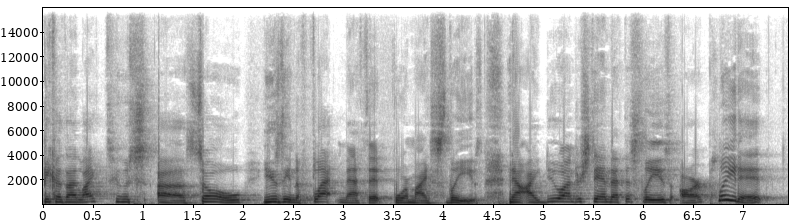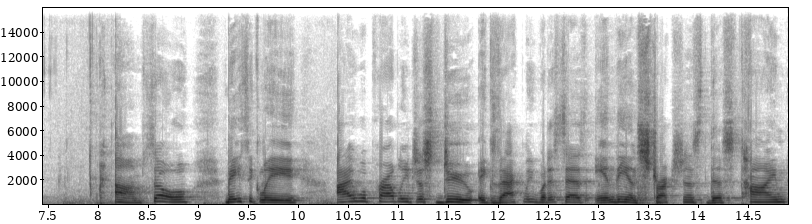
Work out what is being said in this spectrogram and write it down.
because I like to uh, sew using the flat method for my sleeves. Now I do understand that the sleeves are pleated. Um, so basically I will probably just do exactly what it says in the instructions this time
